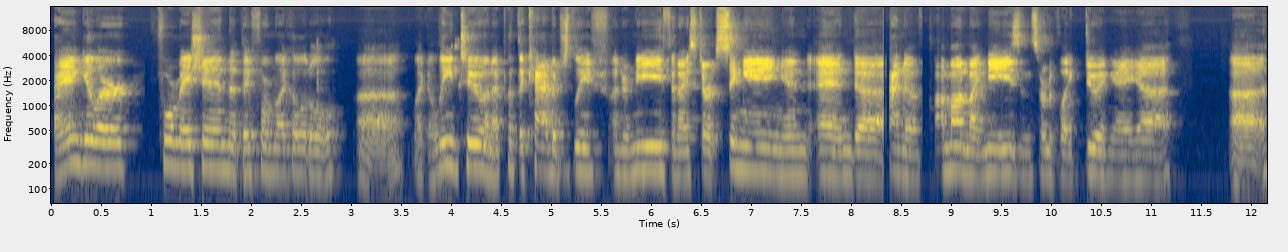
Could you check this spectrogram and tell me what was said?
triangular formation that they form like a little uh, like a lean-to, and I put the cabbage leaf underneath, and I start singing and and uh, kind of I'm on my knees and sort of like doing a uh, uh,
